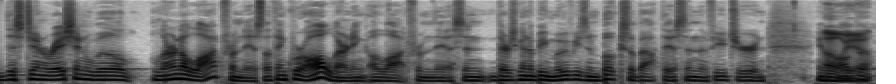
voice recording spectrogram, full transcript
this generation will learn a lot from this i think we're all learning a lot from this and there's going to be movies and books about this in the future and you know Oh, all yeah. the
